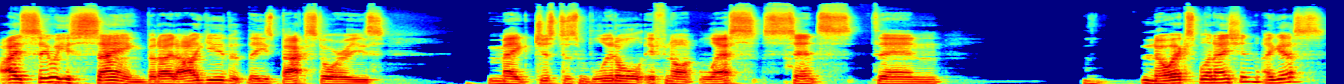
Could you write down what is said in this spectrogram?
I see what you're saying, but I'd argue that these backstories make just as little, if not less, sense than no explanation. I guess.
